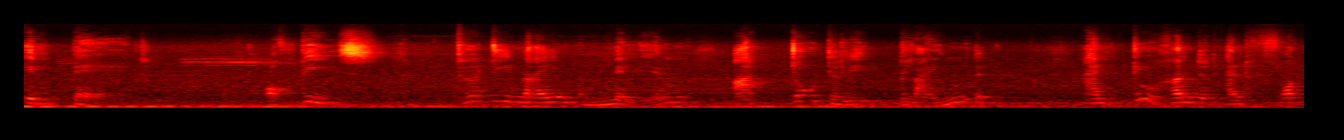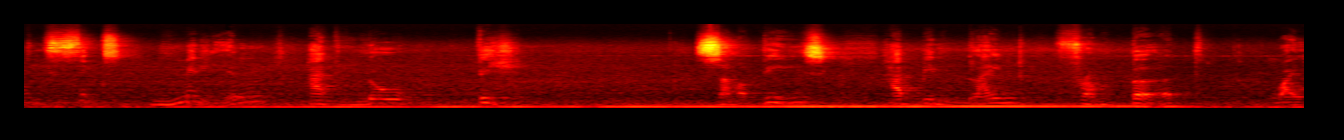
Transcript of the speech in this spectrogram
impaired. Of these, 39 million are totally blind and 246 million have low vision. Some of these have been blind from birth, while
